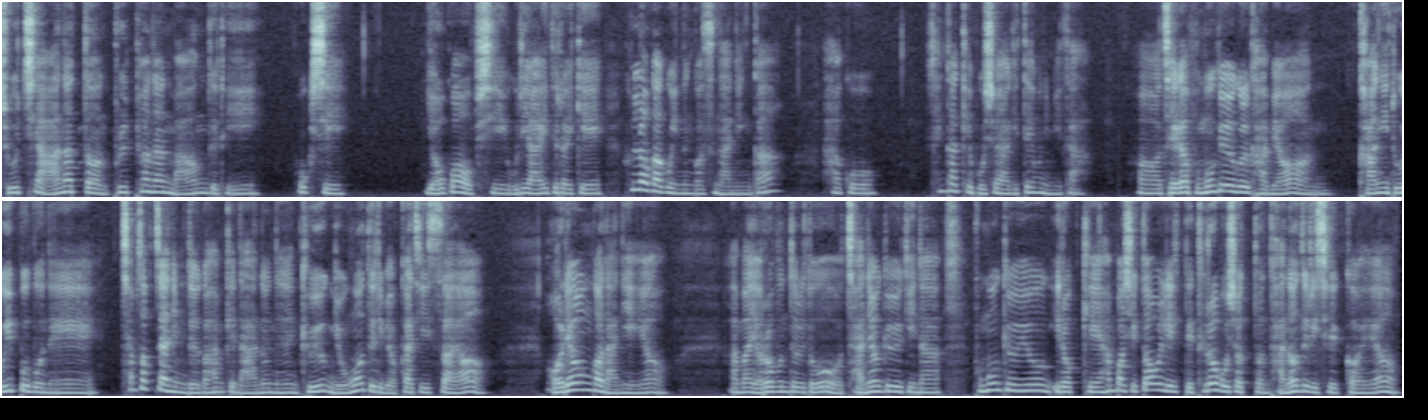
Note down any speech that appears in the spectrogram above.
좋지 않았던 불편한 마음들이 혹시 여과 없이 우리 아이들에게 흘러가고 있는 것은 아닌가 하고 생각해 보셔야 하기 때문입니다. 어, 제가 부모 교육을 가면 강의 도입 부분에 참석자님들과 함께 나누는 교육 용어들이 몇 가지 있어요. 어려운 건 아니에요. 아마 여러분들도 자녀 교육이나 부모 교육 이렇게 한 번씩 떠올릴 때 들어보셨던 단어들이실 거예요.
